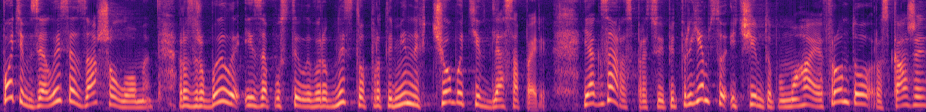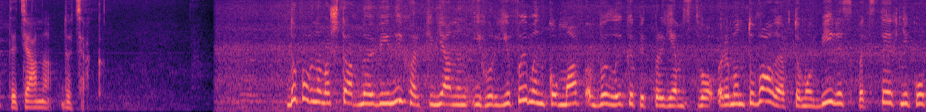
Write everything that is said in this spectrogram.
Потім взялися за шоломи, розробили і запустили виробництво протимінних чоботів для саперів. Як зараз працює підприємство і чим допомагає фронту, розкаже Тетяна Доцяк. До повномасштабної війни харків'янин Ігор Єфименко мав велике підприємство. Ремонтували автомобілі, спецтехніку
